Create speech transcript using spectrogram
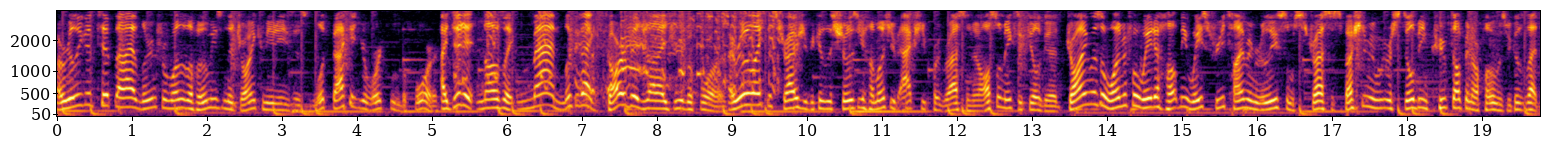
a really good tip that I learned from one of the homies in the drawing communities is look back at your work from before. I did it and I was like, man, look at that garbage that I drew before. I really like this strategy because it shows you how much you've actually progressed and it also makes you feel good. Drawing was a wonderful way to help me waste free time and relieve some stress, especially when we were still being cooped up in our homes because of that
